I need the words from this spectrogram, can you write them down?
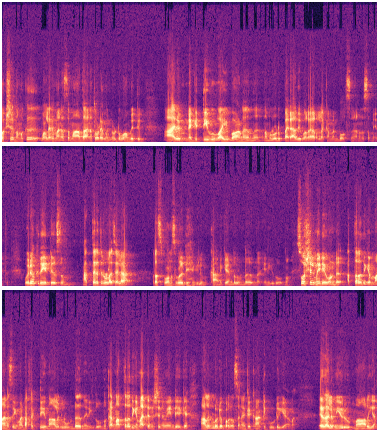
പക്ഷേ നമുക്ക് വളരെ മനസമാധാനത്തോടെ മുന്നോട്ട് പോകാൻ പറ്റും. ആരും നെഗറ്റീവ് വൈബാണ് എന്ന് നമ്മളോട് പരാതി പറയാറില്ല കമന്റ് ബോക്സ് കാണുന്ന സമയത്ത്. ഓരോ ക്രിയേറ്റേഴ്സും അത്തരത്തിലുള്ള ചില റെസ്പോൺസിബിലിറ്റി എങ്കിലും കാണിക്കേണ്ടതുണ്ട് എന്ന് എനിക്ക് തോന്നുന്നു. സോഷ്യൽ മീഡിയ കൊണ്ട് അത്രയധികം മാനസികമായിട്ട് അഫക്റ്റ് ചെയ്യുന്ന ആളുകൾ ഉണ്ട് എന്ന് എനിക്ക് തോന്നുന്നു. കാരണം അത്രയധികം അറ്റൻഷന് വേണ്ടിയൊക്കെ ആളുകൾ ഒരു പ്രഹസനമൊക്കെ കാട്ടിക്കൂട്ടുകയാണ്. ഏതായാലും ഈ ഒരു മാറിയ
